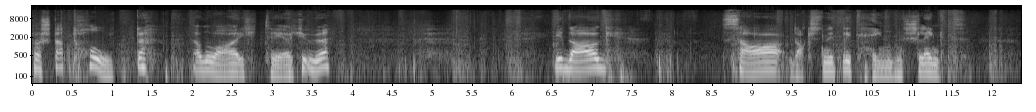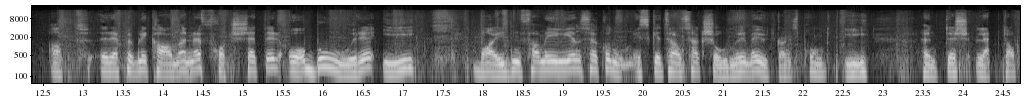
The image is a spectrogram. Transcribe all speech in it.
torsdag 12. januar 23. I dag sa Dagsnytt litt henslengt at republikanerne fortsetter å bore i Biden-familiens økonomiske transaksjoner med utgangspunkt i Hunters laptop.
